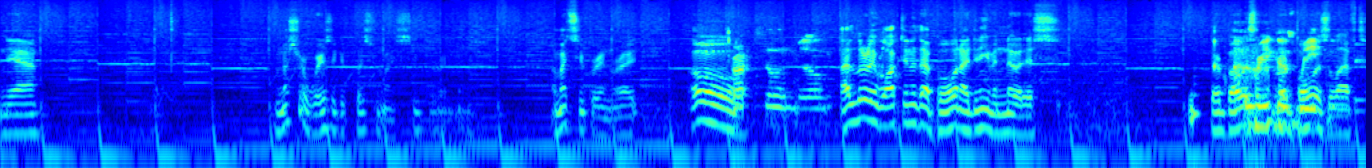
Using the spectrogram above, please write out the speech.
Yeah. I'm not sure where's a good place for my super right now. I might super in right. Oh, Brock's still in the middle. I literally walked into that Bull and I didn't even notice. Their Bull is, their Rico's Bull is left.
